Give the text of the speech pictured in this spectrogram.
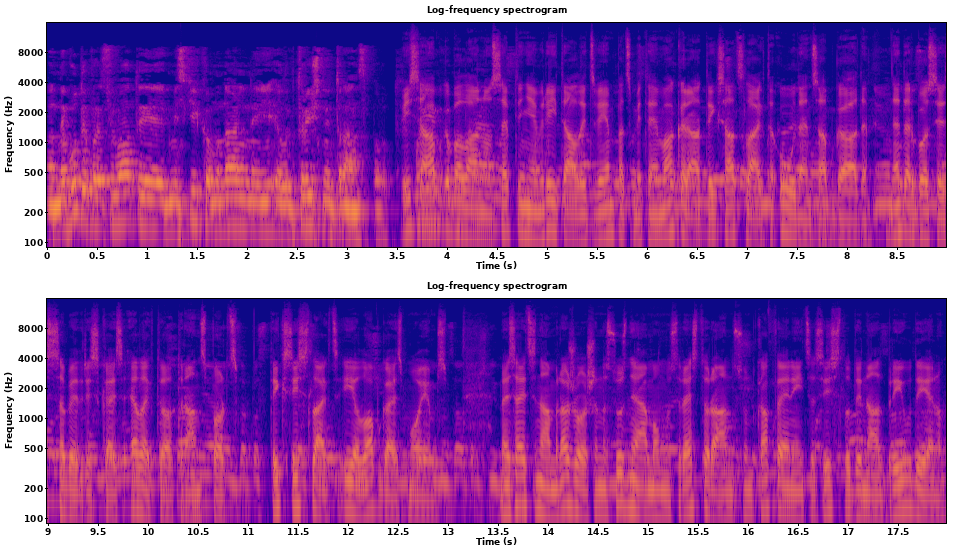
Не буде працювати міський комунальний електричний транспорт. Visā apgabalā no 7 rītā līdz 11 vakarā tiks atslēgta ūdens apgāde. Nedarbosies sabiedriskais elektrotransports, tiks izslēgts ielu apgaismojums. Mēs aicinām ražošanas uzņēmumus, restorānus un kafejnīcas izsludināt brīvdienu,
